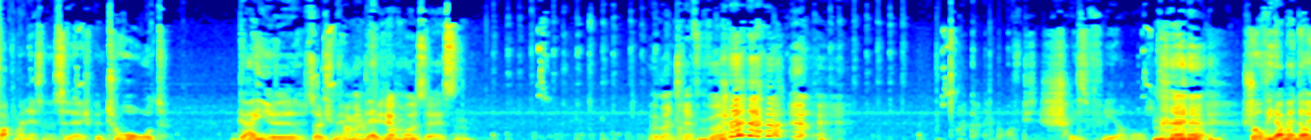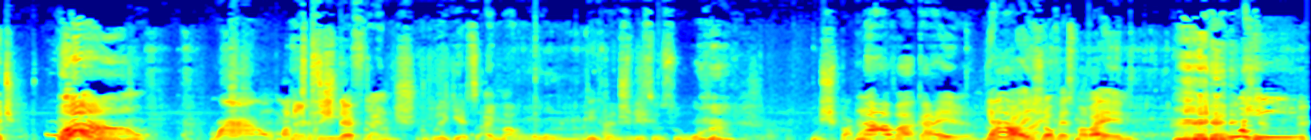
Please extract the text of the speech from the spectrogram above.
Fuck, mein Essen ist leer. Ich bin tot. Geil. Soll ich mir Kann man Bett machen? Fledermäuse essen? Wenn man treffen würde? Gar keinen Bock auf diesen scheiß Fledermaus. Schon wieder mein Deutsch. Wow! Wow, mein Name Ich ist Steffen. deinen Stuhl jetzt einmal rum Geht und dann halt spielst du so. Im Spagat. Lava, geil. Lauf Ja, ich laufe erstmal rein. Uhi.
